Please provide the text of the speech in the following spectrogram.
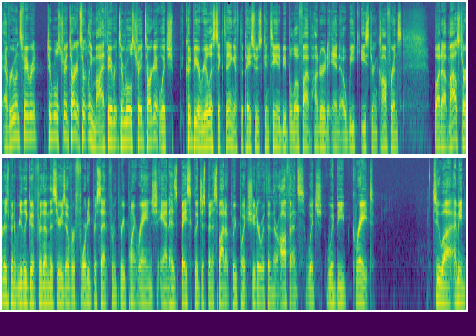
everyone's favorite Timberwolves trade target. Certainly my favorite Timberwolves trade target, which could be a realistic thing if the Pacers continue to be below 500 in a weak Eastern Conference. But uh, Miles Turner's been really good for them this series, over 40% from three point range, and has basically just been a spot up three point shooter within their offense, which would be great to uh, I mean,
